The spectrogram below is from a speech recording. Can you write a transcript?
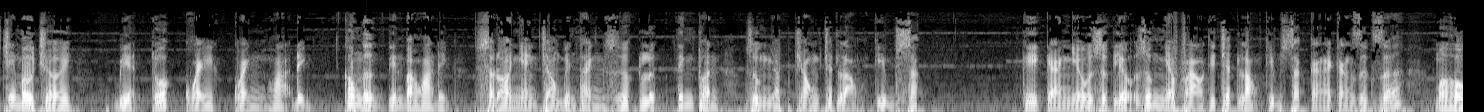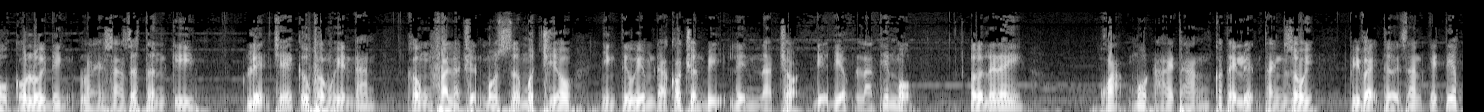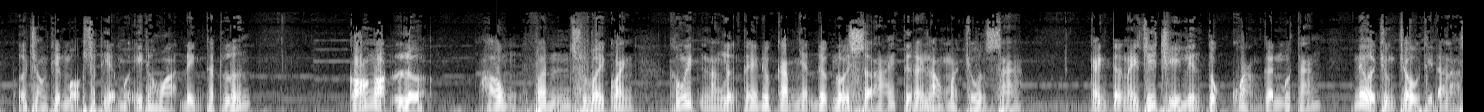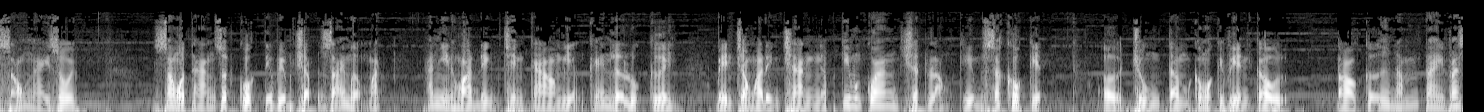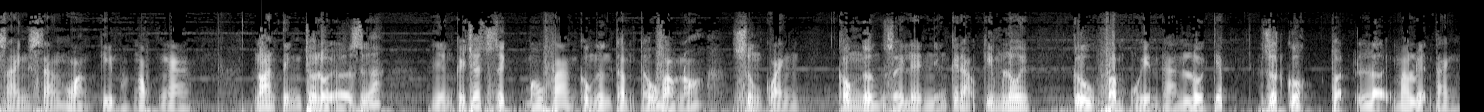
Trên bầu trời, biển thuốc quay quanh hỏa đỉnh, không ngừng tiến vào hỏa đỉnh, sau đó nhanh chóng biến thành dược lực tinh thuần dung nhập trong chất lỏng kim sắc. Khi càng nhiều dược liệu dung nhập vào thì chất lỏng kim sắc càng ngày càng rực rỡ, mơ hồ có lôi đỉnh lóe ra rất thân kỳ. Luyện chế cửu phẩm huyền đan không phải là chuyện một sớm một chiều, nhưng Tiêu Viêm đã có chuẩn bị nên đã chọn địa điểm là thiên mộ. Ở nơi đây, khoảng 1-2 tháng có thể luyện thành rồi. Vì vậy thời gian kế tiếp ở trong thiên mộ xuất hiện một ít hỏa đỉnh thật lớn. Có ngọn lửa hồng phấn xung vây quanh, không ít năng lượng thể đều cảm nhận được lỗi sợ hãi từ đáy lòng mà trốn xa. Cảnh tượng này duy trì liên tục khoảng gần một tháng, nếu ở Trung Châu thì đã là 6 ngày rồi. Sau một tháng rốt cuộc tiêu viêm chậm rãi mở mắt, hắn nhìn hòa đỉnh trên cao miệng khẽ lửa lụ cười. Bên trong hòa đỉnh tràn ngập kim quang, chất lỏng kim sắc khô kiệt. Ở trung tâm có một cái viên cầu to cỡ nắm tay phát ra ánh sáng hoàng kim ngọc ngà. Nó an tĩnh trôi nổi ở giữa, những cái chất dịch màu vàng không ngừng thẩm thấu vào nó, xung quanh không ngừng dấy lên những cái đạo kim lôi, cửu phẩm huyền đan lôi kiếp, rốt cuộc thuận lợi mà luyện thành.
